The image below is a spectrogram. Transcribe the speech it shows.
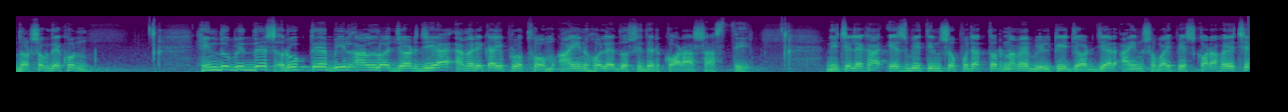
দর্শক দেখুন, হিন্দু বিদ্বেষ রুখতে বিল আনলো জর্জিয়া আমেরিকায় প্রথম আইন হলে দোষীদের কড়া শাস্তি। নিচে লেখা, এসবি তিনশো পঁচাত্তর নামে বিলটি জর্জিয়ার আইনসভায় পেশ করা হয়েছে।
